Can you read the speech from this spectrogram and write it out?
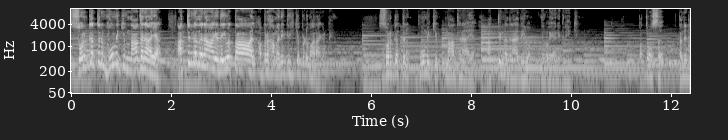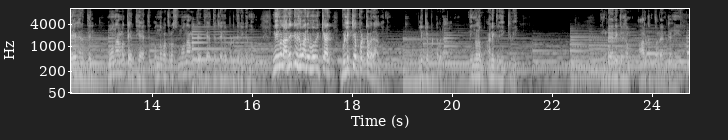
സ്വർഗത്തിനും ഭൂമിക്കും നാഥനായ അത്യുന്നതനായ ദൈവത്താൽ അബ്രഹാം അനുഗ്രഹിക്കപ്പെടുമാറാകട്ടെ. സ്വർഗത്തിനും ഭൂമിക്കും നാഥനായ അത്യുന്നതനായ ദൈവം നിങ്ങളെ അനുഗ്രഹിക്കും. പത്രോസ് തന്റെ ലേഖനത്തിൽ മൂന്നാമത്തെ അധ്യായത്തിൽ ഒന്ന് പത്രോസ് മൂന്നാമത്തെ അധ്യായത്തിൽ രേഖപ്പെടുത്തിയിരിക്കുന്നു. നിങ്ങൾ അനുഗ്രഹം അനുഭവിക്കാൻ വിളിക്കപ്പെട്ടവരാകുന്നു. വിളിക്കപ്പെട്ടവരാകുന്നു. നിങ്ങളും അനുഗ്രഹിക്കുകയും നിങ്ങളുടെ അനുഗ്രഹം ആർക്കും തടയാൻ കഴിയില്ല.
